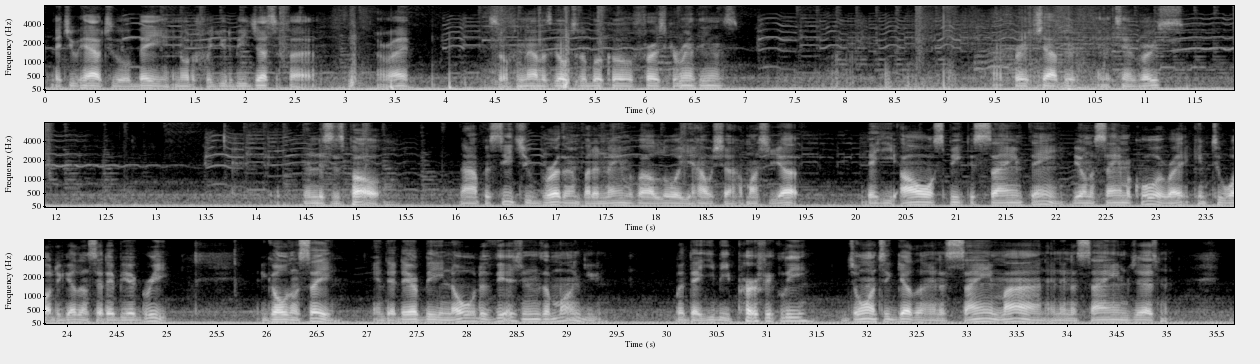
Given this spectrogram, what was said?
that you have to obey in order for you to be justified. All right. So from now, let's go to the book of First Corinthians, first chapter and the tenth verse. And this is Paul. Now I beseech you, brethren, by the name of our Lord Yahweh HaMashiach, that ye all speak the same thing, be on the same accord, right? Can two walk together and say they be agreed? It goes and say, and that there be no divisions among you, but that ye be perfectly joined together in the same mind and in the same judgment.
